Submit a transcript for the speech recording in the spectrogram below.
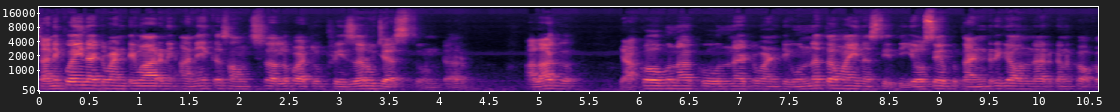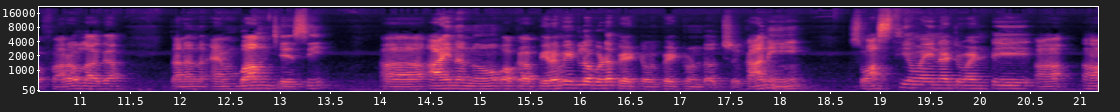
చనిపోయినటువంటి వారిని అనేక సంవత్సరాల పాటు ప్రిజర్వ్ చేస్తూ ఉంటారు. అలాగ యాకోబు నాకు ఉన్నటువంటి ఉన్నతమైన స్థితి. యోసేపు తండ్రిగా ఉన్నారు కనుక ఒక ఫరోలాగా తనను ఎంబామ్ చేసి ఆయనను ఒక పిరమిడ్లో కూడా పెట్టు పెట్టుండొచ్చు. కానీ స్వాస్థ్యమైనటువంటి ఆ ఆ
